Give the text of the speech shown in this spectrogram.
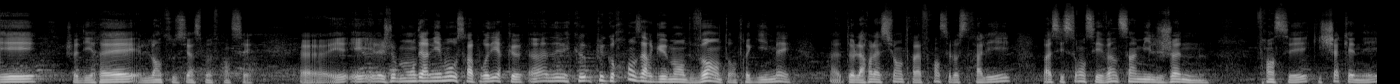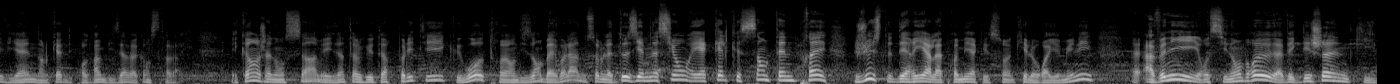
et, je dirais, l'enthousiasme français. Euh, et, mon dernier mot sera pour dire qu'un des plus grands arguments de vente, entre guillemets, euh, de la relation entre la France et l'Australie, bah, ce sont ces 25 000 jeunes Français qui, chaque année, viennent dans le cadre du programme Visa Vacances Travail. Et quand j'annonce ça à mes interlocuteurs politiques ou autres, en disant, ben voilà, nous sommes la deuxième nation et à quelques centaines près, juste derrière la première qui, est le Royaume-Uni, euh, à venir aussi nombreux, avec des jeunes qui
